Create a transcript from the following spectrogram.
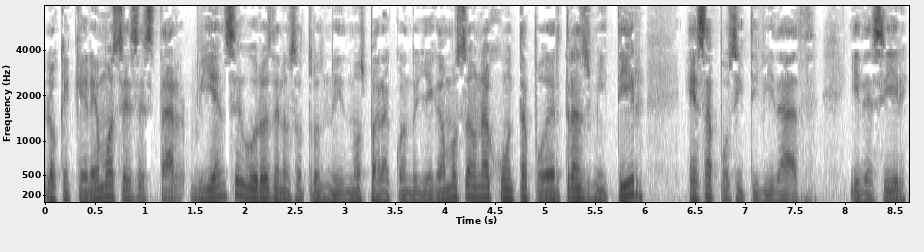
Lo que queremos es estar bien seguros de nosotros mismos para cuando llegamos a una junta poder transmitir esa positividad y decir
